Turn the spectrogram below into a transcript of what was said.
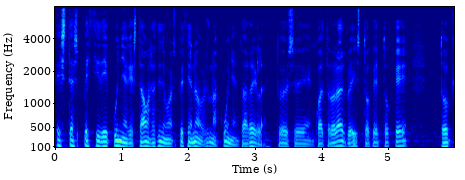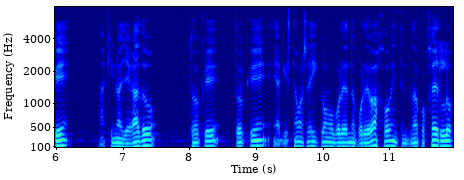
esta especie de cuña que estamos haciendo, una especie no, es una cuña en toda regla. Entonces, eh, en cuatro horas, veis, toque, toque, toque, aquí no ha llegado, toque, toque, y aquí estamos ahí como bordeando por debajo, intentando cogerlo.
